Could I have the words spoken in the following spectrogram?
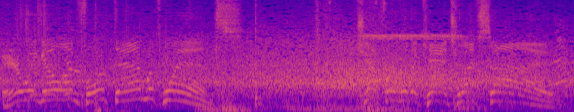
Here we go on fourth down with Wentz. Jeffery with a catch left side.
